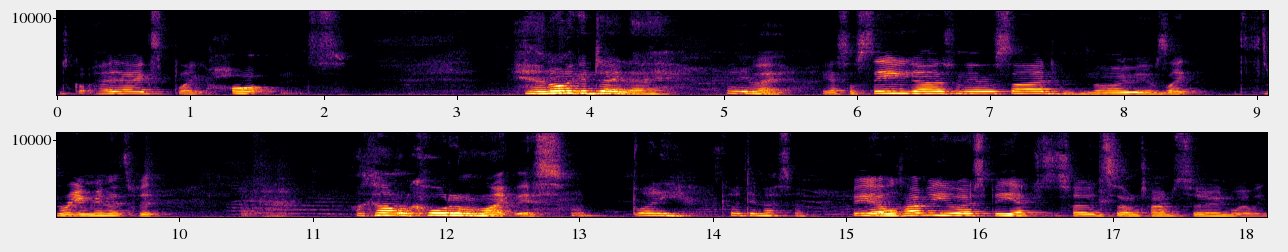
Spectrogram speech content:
has got headaches, like hot. It's yeah, not a good day today. Anyway, I guess I'll see you guys from the other side. No, it was like three minutes, but I can't record on them like this. My bloody goddamn asthma. But yeah, we'll have a USB episode sometime soon where we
